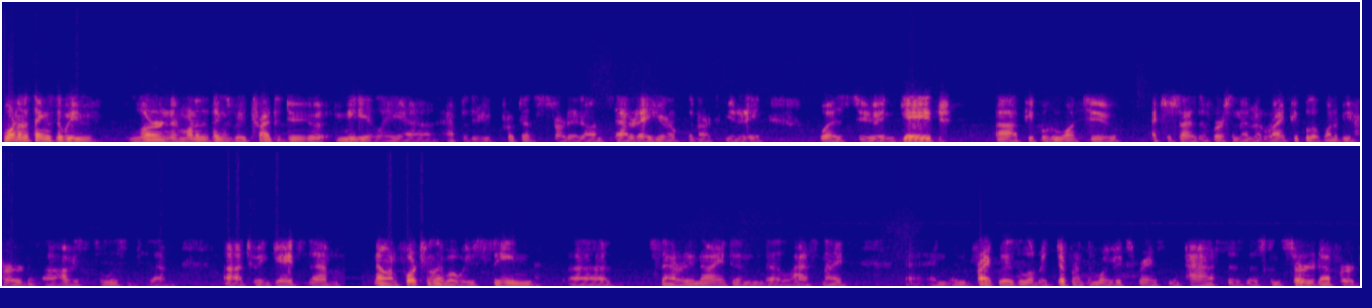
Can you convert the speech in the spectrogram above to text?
One of the things that we've learned and one of the things we've tried to do immediately uh, after the protests started on Saturday here in our community was to engage uh, people who want to exercise the First Amendment right, people that want to be heard, uh, obviously to listen to them, uh, to engage them. Now, unfortunately, what we've seen uh, Saturday night and uh, last night, and, and, frankly is a little bit different than what we've experienced in the past, is this concerted effort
